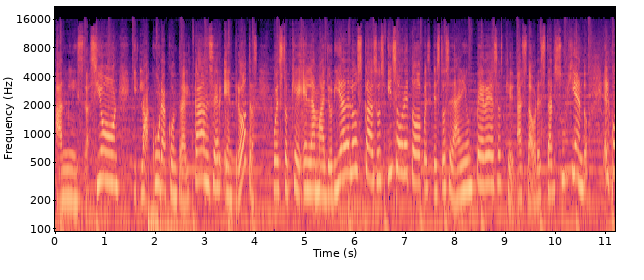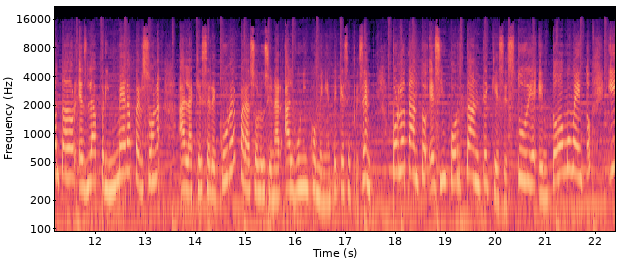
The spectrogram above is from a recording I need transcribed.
administración, la cura contra el cáncer, entre otras, puesto que en la mayoría de los casos y sobre todo pues esto se da en empresas que hasta ahora están surgiendo, el contador es la primera persona a la que se recurre para solucionar algún inconveniente que se presente. Por lo tanto, es importante que se estudie en todo momento y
